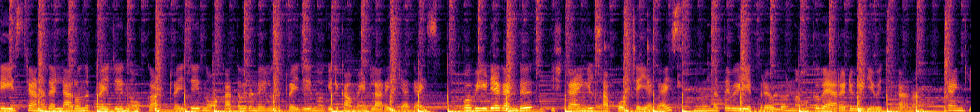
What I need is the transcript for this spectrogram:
ടേസ്റ്റാണ്. ഇതെല്ലാവരും ഒന്ന് ട്രൈ ചെയ്ത് നോക്കുക. ട്രൈ ചെയ്ത് നോക്കാത്തവരുണ്ടെങ്കിൽ ഒന്ന് ട്രൈ ചെയ്ത് നോക്കിയിട്ട് കമന്റിൽ അറിയിക്കുക ഗൈസ് അപ്പോൾ വീഡിയോ കണ്ട് ഇഷ്ടമായെങ്കിൽ സപ്പോർട്ട് ചെയ്യുക ഗൈസ് ഇന്നത്തെ വീഡിയോ ഇത്രയേ ഉള്ളൂ. നമുക്ക് വേറൊരു വീഡിയോ വെച്ച് കാണാം. താങ്ക്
